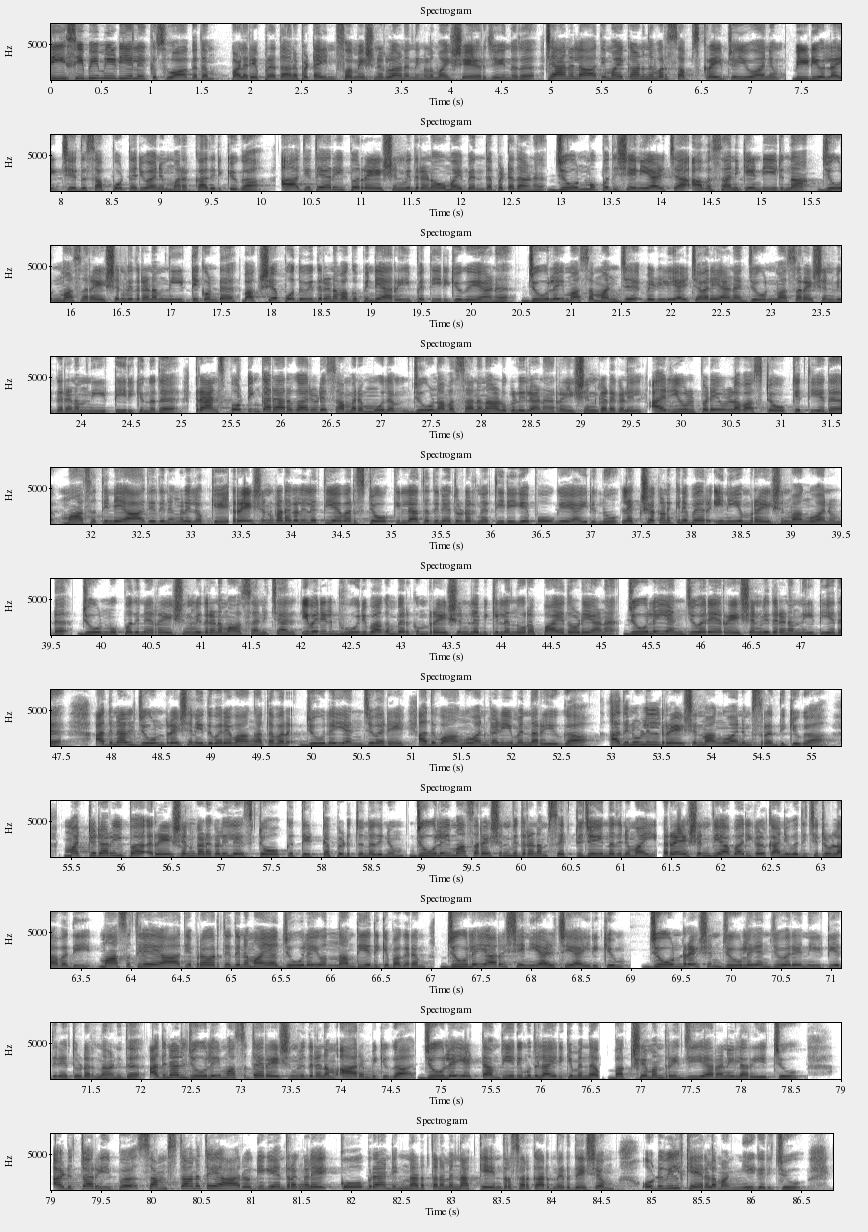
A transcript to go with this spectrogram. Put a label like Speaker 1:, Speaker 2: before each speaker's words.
Speaker 1: D C B മീഡിയയിലേക്ക് സ്വാഗതം. വളരെ പ്രധാനപ്പെട്ട ഇൻഫർമേഷനുകളാണ് നിങ്ങളുമായി ഷെയർ ചെയ്യുന്നത്. ചാനൽ ആദ്യമായി കാണുന്നവർ സബ്സ്ക്രൈബ് ചെയ്യുവാനും വീഡിയോ ലൈക്ക് ചെയ്ത് സപ്പോർട്ട് തരുവാനും മറക്കാതിരിക്കുക. ആദ്യത്തെ അറിയിപ്പ് റേഷൻ വിതരണവുമായി ബന്ധപ്പെട്ടതാണ്. ജൂൺ മുപ്പത് ശനിയാഴ്ച അവസാനിക്കേണ്ടിയിരുന്ന ജൂൺ മാസ റേഷൻ വിതരണം നീട്ടിക്കൊണ്ട് ഭക്ഷ്യ പൊതുവിതരണ വകുപ്പിന്റെ അറിയിപ്പ് എത്തിയിരിക്കുകയാണ്. ജൂലൈ മാസം അഞ്ച് വെള്ളിയാഴ്ച വരെയാണ് ജൂൺ മാസ റേഷൻ വിതരണം നീട്ടിയിരിക്കുന്നത്. ട്രാൻസ്പോർട്ടിംഗ് കരാറുകാരുടെ സമരം മൂലം ജൂൺ അവസാന നാളുകളിലാണ് റേഷൻ കടകളിൽ അരി ഉൾപ്പെടെയുള്ളവ സ്റ്റോക്ക് എത്തിയത് മാസത്തിന്റെ ആദ്യ ദിനങ്ങളിലൊക്കെ റേഷൻ കടകളിലെത്തിയവർ സ്റ്റോക്ക് ഇല്ലാത്തതിനെ തുടർന്ന് തിരികെ പോവുകയായിരുന്നു. ലക്ഷക്കണക്കിന് പേർ ഇനിയും റേഷൻ വാങ്ങുവാനുണ്ട്. ജൂൺ മുപ്പതിന് റേഷൻ വിതരണം അവസാനിച്ചാൽ ഇവരിൽ ഭൂരിഭാഗം പേർക്കും റേഷൻ ലഭിക്കില്ലെന്ന് ഉറപ്പായതോടെയാണ് ജൂലൈ അഞ്ചു വരെ റേഷൻ വിതരണം നീട്ടിയത്. അതിനാൽ ജൂൺ റേഷൻ ഇതുവരെ വാങ്ങാത്തവർ ജൂലൈ അഞ്ച് വരെ അത് വാങ്ങുവാൻ കഴിയുമെന്നറിയുക. അതിനുള്ളിൽ റേഷൻ വാങ്ങുവാനും ശ്രദ്ധിക്കുക. മറ്റൊരറിയിപ്പ് റേഷൻ കടകളിലെ സ്റ്റോക്ക് തിട്ടപ്പെടുത്തുന്നതിനും ജൂലൈ മാസ റേഷൻ വിതരണം സെറ്റ് ചെയ്യുന്നതിനുമായി റേഷൻ വ്യാപാരികൾക്ക് അനുവദിച്ചിട്ടുള്ള അവധി മാസത്തിലെ ആദ്യ പ്രവൃത്തി ദിനമായ ജൂലൈ ഒന്നാം തീയതിക്ക് പകരം ജൂലൈ ആറ് ശനിയാഴ്ചയായിരിക്കും. ജൂൺ റേഷൻ ജൂലൈ അഞ്ചു വരെ നീട്ടിയതിനെ തുടർന്നാണിത്. അതിനാൽ ജൂലൈ മാസത്തെ റേഷൻ വിതരണം ആരംഭിക്കുക ജൂലൈ എട്ടാം തീയതി മുതലായിരിക്കുമെന്ന് ഭക്ഷ്യമന്ത്രി ജി ആർ അനിൽ അറിയിച്ചു. അടുത്ത അറിയിപ്പ് സംസ്ഥാനത്തെ ആരോഗ്യ കേന്ദ്രങ്ങളെ കോ ബ്രാൻഡിംഗ് നടത്തണമെന്ന കേന്ദ്ര സർക്കാർ നിർദ്ദേശം ഒടുവിൽ കേരളം അംഗീകരിച്ചു.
